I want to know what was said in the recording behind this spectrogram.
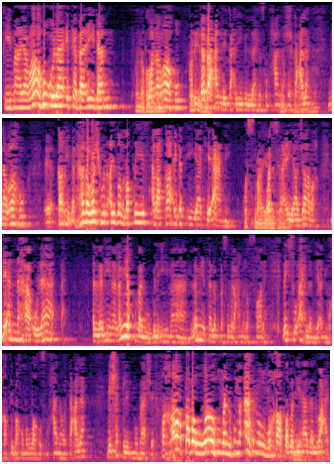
فيما يراه أولئك بعيدا ونراه, قريبا. تبعا لتعليم الله سبحانه وتعالى. نراه آه، قريبا. هذا وجه أيضا لطيف على قاعدة إياك أعني. واسمعي, واسمعي يا جارة. لأن هؤلاء الذين لم يقبلوا بالإيمان لم يتلبسوا بالعمل الصالح ليسوا أهلا لأن يخاطبهم الله سبحانه وتعالى بشكل مباشر. فخاطب الله من هم أهل المخاطبة بهذا الوعد.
